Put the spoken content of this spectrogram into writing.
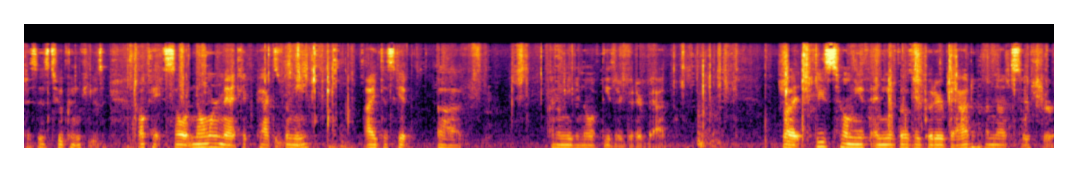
This is too confusing. Okay, so no more magic packs for me. I just get... Uh, I don't even know if these are good or bad. But please tell me if any of those are good or bad. I'm not so sure.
